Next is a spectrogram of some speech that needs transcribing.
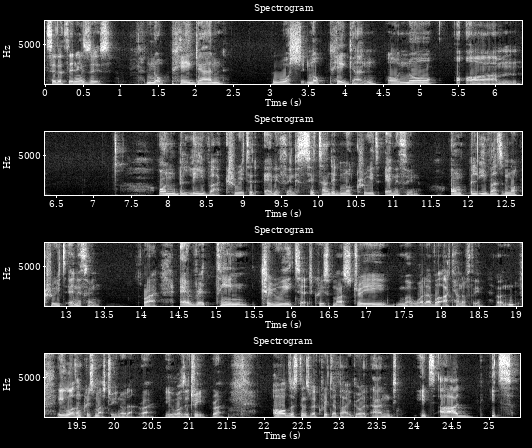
So the thing is this: no pagan worship, no pagan or no um unbeliever created anything. Satan did not create anything. Unbelievers did not create anything right? Everything created, Christmas tree, whatever, that kind of thing. It wasn't Christmas tree, you know that, right? It was a tree, right? All those things were created by God, and it's our it's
